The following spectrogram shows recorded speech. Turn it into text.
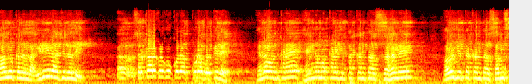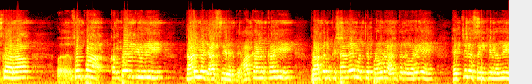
ತಾಲೂಕಲ್ಲ ಇಡೀ ರಾಜ್ಯದಲ್ಲಿ ಸರ್ಕಾರಗಳಿಗೂ ಕೂಡ ಕೂಡ ಗೊತ್ತಿದೆ. ಎಲ್ಲ ಒಂದು ಕಡೆ ಹೆಣ್ಣು ಮಕ್ಕಳಿಗಿರ್ತಕ್ಕಂಥ ಸಹನೆ, ಅವ್ರಿಗಿರ್ತಕ್ಕಂಥ ಸಂಸ್ಕಾರ ಸ್ವಲ್ಪ ಕಂಪೇರಿಟಿವ್ಲಿ ತಾಳ್ಮೆ ಜಾಸ್ತಿ ಇರುತ್ತೆ. ಆ ಕಾರಣಕ್ಕಾಗಿ ಪ್ರಾಥಮಿಕ ಶಾಲೆ ಮತ್ತು ಪ್ರೌಢ ಹಂತದವರೆಗೆ ಹೆಚ್ಚಿನ ಸಂಖ್ಯೆಯಲ್ಲಿ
